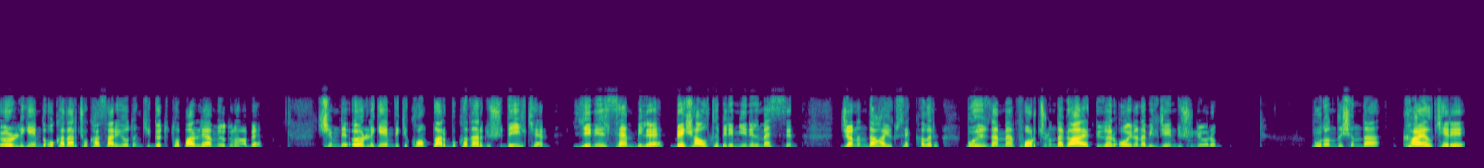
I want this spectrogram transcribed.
early game'de o kadar çok hasar yiyordun ki götü toparlayamıyordun abi. Şimdi early game'deki komplar bu kadar güçlü değilken yenilsen bile 5-6 birim yenilmezsin. Canın daha yüksek kalır. Bu yüzden ben Fortune'un da gayet güzel oynanabileceğini düşünüyorum. Bunun dışında Kyle Carey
